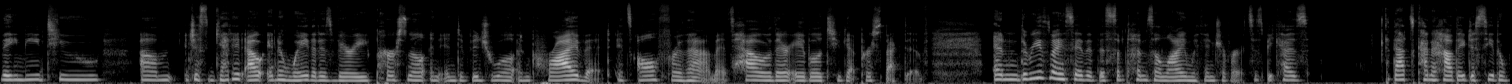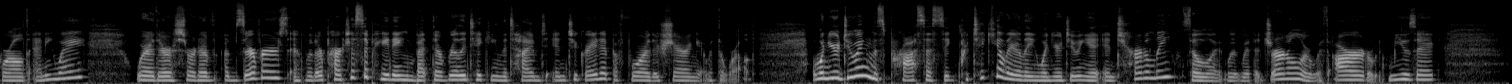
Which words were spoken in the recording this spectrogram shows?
They need to um, just get it out in a way that is very personal and individual and private. It's all for them, it's how they're able to get perspective. And the reason I say that this sometimes align with introverts is because that's kind of how they just see the world anyway, where they're sort of observers and where they're participating, but they're really taking the time to integrate it before they're sharing it with the world. And when you're doing this processing, particularly when you're doing it internally, so like with a journal or with art or with music,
